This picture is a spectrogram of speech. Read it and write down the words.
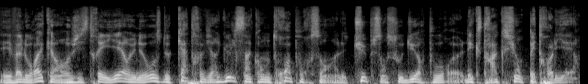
et Valourec a enregistré hier une hausse de 4,53%. Hein, le tube sans soudure pour euh, l'extraction pétrolière.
